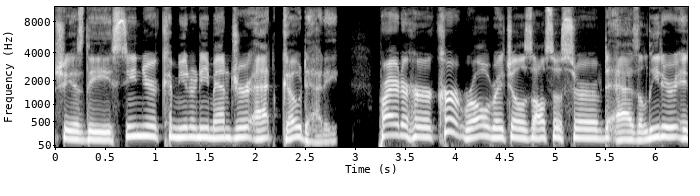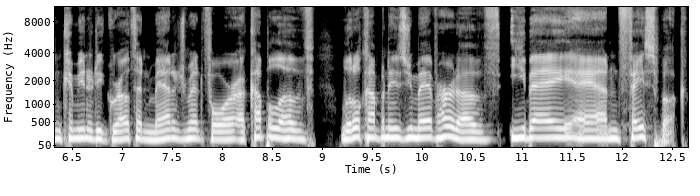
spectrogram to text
She is the Senior Community Manager at GoDaddy. Prior to her current role, Rachel has also served as a leader in community growth and management for a couple of little companies you may have heard of, eBay and Facebook.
